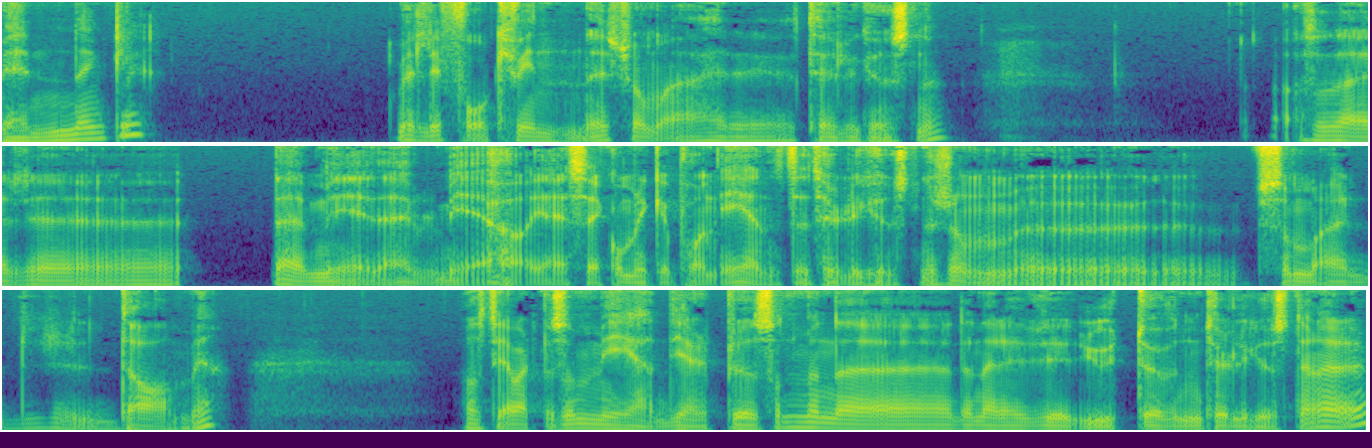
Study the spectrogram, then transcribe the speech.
menn, egentlig. Veldig få kvinner som er tryllekunstnere. Altså, det er eh, det er med, det er mer jeg, jeg, kommer ikke på en eneste tryllekunstner som, øh, som er dame. Altså, de har vært med som medhjelpere og sånn, men øh, den der utøvende tryllekunstneren er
